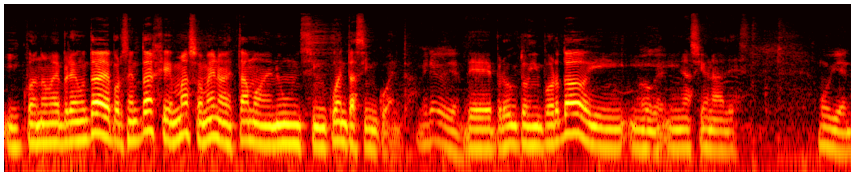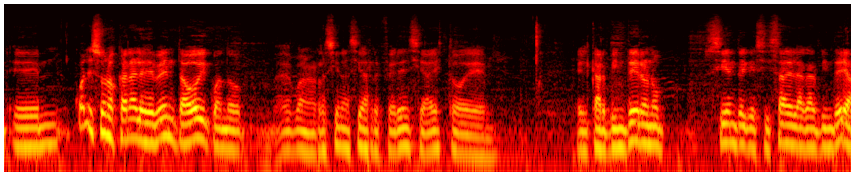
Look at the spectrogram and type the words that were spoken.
Y cuando me preguntaba de porcentaje, más o menos estamos en un 50-50 Mira qué bien. de productos importados y, y- Ok. y nacionales. Muy bien. Eh, ¿Cuáles son los canales de venta hoy cuando, eh, bueno, recién hacías referencia a esto de el carpintero no siente que si sale la carpintería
